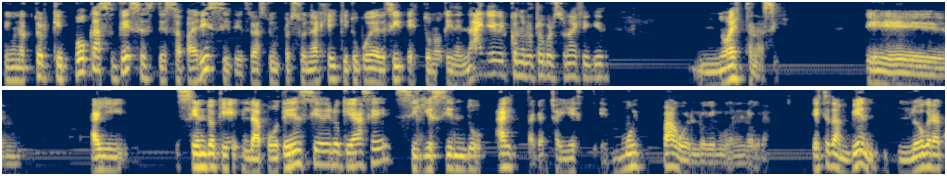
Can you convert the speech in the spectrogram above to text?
es un actor que pocas veces desaparece detrás de un personaje que tú puedes decir, esto no tiene nada que ver con el otro personaje, que no es tan así. Eh, hay, siendo que la potencia de lo que hace sigue siendo alta, ¿cachai? Es, muy power lo que logra. Este también logra,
